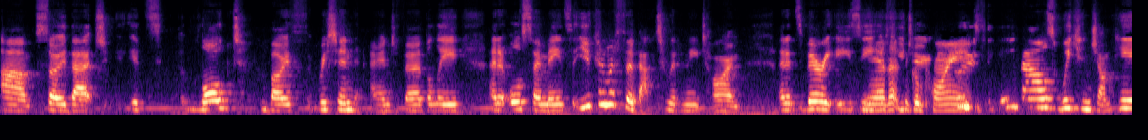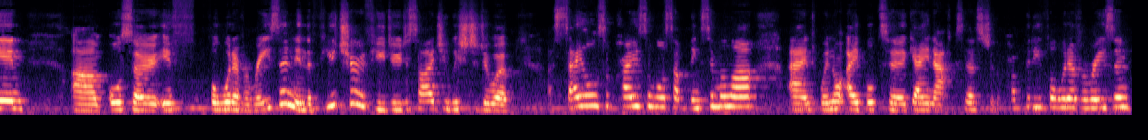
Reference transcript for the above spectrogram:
um, so that it's logged both written and verbally. And it also means that you can refer back to it any time. And it's very easy. Yeah, that's a good point. Lose the emails, we can jump in. Um, also, if for whatever reason in the future, if you do decide you wish to do a sales appraisal or something similar, and we're not able to gain access to the property for whatever reason,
